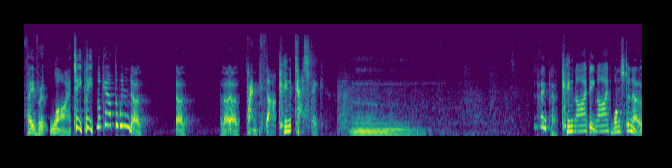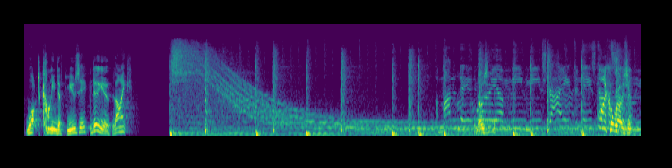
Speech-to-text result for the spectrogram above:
Favorite YTP. Look out the window. Oh. Oh. Fantastic. Mm. Paper. King 99 wants to know what kind of music do you like? Rosen. Michael Rosen.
